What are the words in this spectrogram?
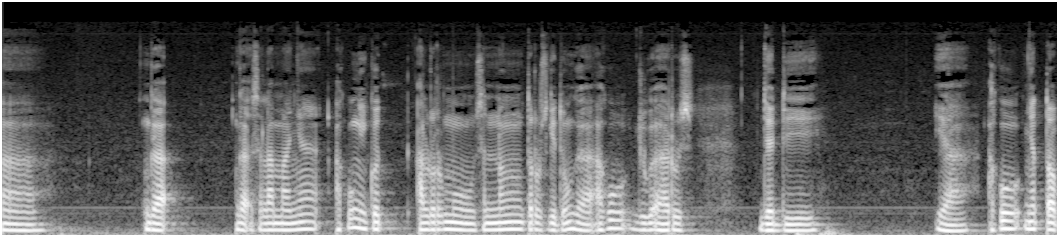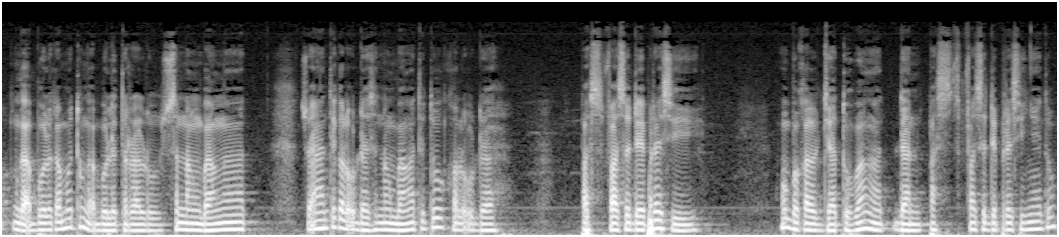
eh, nggak uh, nggak selamanya aku ngikut alurmu seneng terus gitu nggak aku juga harus jadi ya aku nyetop nggak boleh kamu tuh nggak boleh terlalu seneng banget. Soalnya nanti kalau udah seneng banget itu kalau udah pas fase depresi kamu bakal jatuh banget. Dan pas fase depresinya itu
